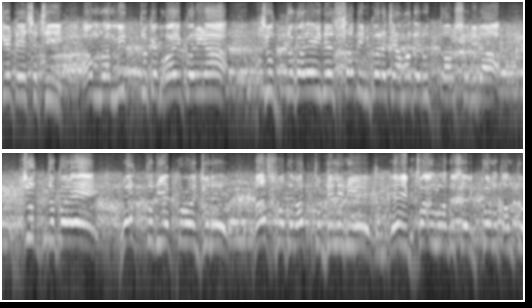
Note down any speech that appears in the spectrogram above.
কেটে এসেছি। আমরা মৃত্যুকে ভয় করি না। যুদ্ধ করে এই দেশ স্বাধীন করেছে আমাদের উত্তরসূরিরা। যুদ্ধ করে রক্ত দিয়ে প্রয়োজনে রাজপথে রক্ত ঢেলে দিয়ে এই বাংলাদেশের গণতন্ত্র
